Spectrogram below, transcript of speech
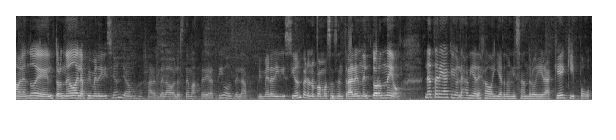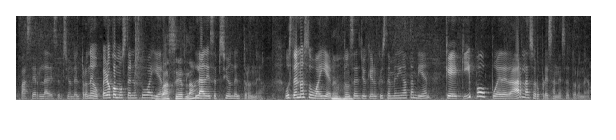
Hablando del torneo de la primera división, ya vamos a dejar de lado los temas federativos de la primera división, pero nos vamos a centrar en el torneo. La tarea que yo les había dejado ayer, don Lisandro, era qué equipo va a ser la decepción del torneo. Pero como usted no estuvo ayer, va a ser la, la decepción del torneo. Usted no estuvo ayer, entonces yo quiero que usted me diga también qué equipo puede dar la sorpresa en ese torneo.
